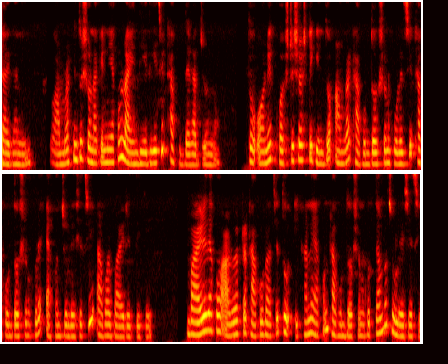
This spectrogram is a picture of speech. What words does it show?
জায়গা নেই। তো আমরা কিন্তু সোনাকে নিয়ে এখন লাইন দিয়ে দিয়েছি ঠাকুর দেখার জন্য। তো অনেক কষ্টে সষ্টে কিন্তু আমরা ঠাকুর দর্শন করেছি, ঠাকুর দর্শন করে এখন চলে এসেছি আবার বাইরের দিকে। বাইরে দেখো আরও একটা ঠাকুর আছে, তো এখানে এখন ঠাকুর দর্শন করতে আমরা চলে এসেছি।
